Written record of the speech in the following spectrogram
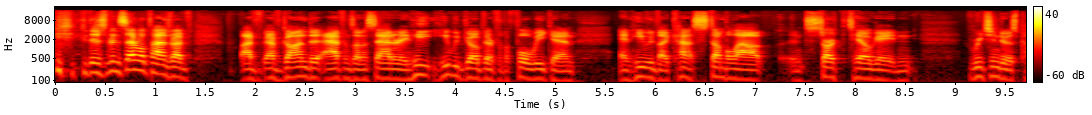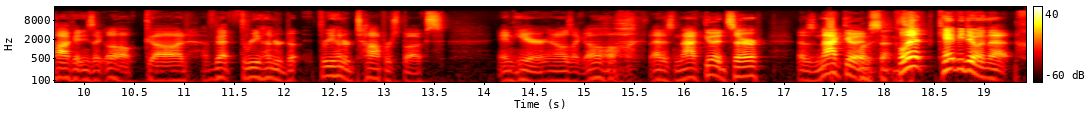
there's been several times where I've, I've I've gone to Athens on a Saturday, and he he would go up there for the full weekend, and he would like kind of stumble out and start the tailgate and reach into his pocket, and he's like, "Oh God, I've got 300, 300 toppers bucks in here," and I was like, "Oh, that is not good, sir. That is not good." What a sentence. Clint can't be doing that.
